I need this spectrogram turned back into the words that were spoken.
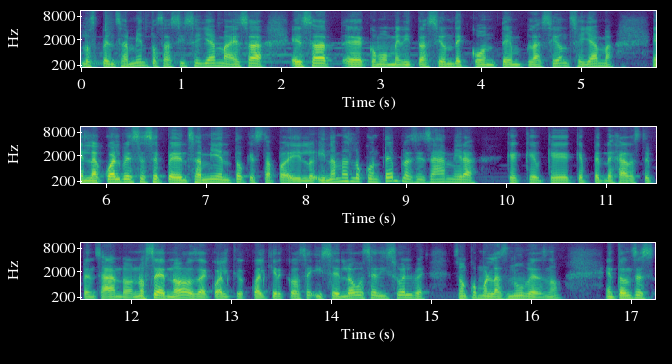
los pensamientos, así se llama, esa, esa eh, como meditación de contemplación se llama, en la cual ves ese pensamiento que está y, y nada más lo contemplas y dices, ah, mira, Qué, qué, qué, qué, pendejada estoy pensando, no sé, ¿no? O sea, cualquier cosa, y se, luego se disuelve, son como las nubes, ¿no? Entonces,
